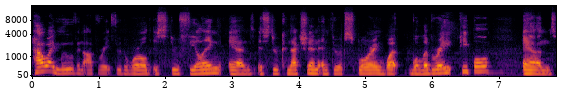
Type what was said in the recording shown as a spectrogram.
how i move and operate through the world is through feeling and is through connection and through exploring what will liberate people. And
